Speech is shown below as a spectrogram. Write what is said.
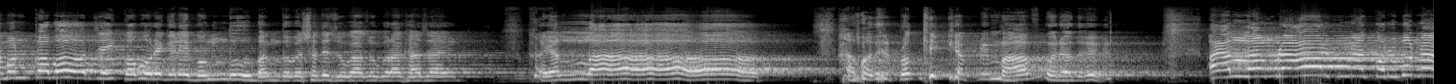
এমন কবর, যেই কবরে গেলে বন্ধু বান্ধবের সাথে যোগাযোগ রাখা যায়। আল্লাহ আমাদের প্রত্যেককে আপনি মাফ করে দেন। আয় আল্লাহ, আমরা আর গুনাহ করব না।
